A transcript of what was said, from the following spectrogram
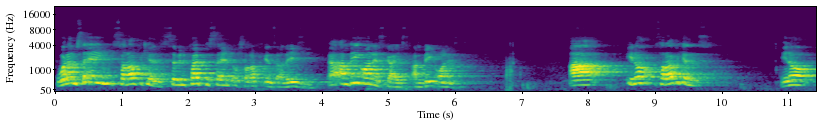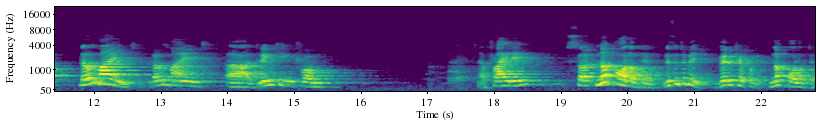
When I'm saying South Africans, 75% of South Africans are lazy. I'm being honest, guys. I'm being honest. Uh, you know, South Africans, you know, they don't mind. They don't mind uh, drinking from Friday. So not all of them. Listen to me very carefully. Not all of them.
